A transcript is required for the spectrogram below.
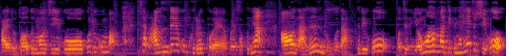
말도 더듬어지고 그리고 막 잘 안 되고 그럴 거예요. 그래서 그냥 어, 나는 누구다. 그리고 어쨌든 영어 한마디 그냥 해주시고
